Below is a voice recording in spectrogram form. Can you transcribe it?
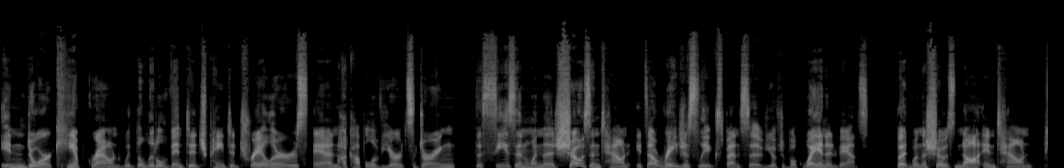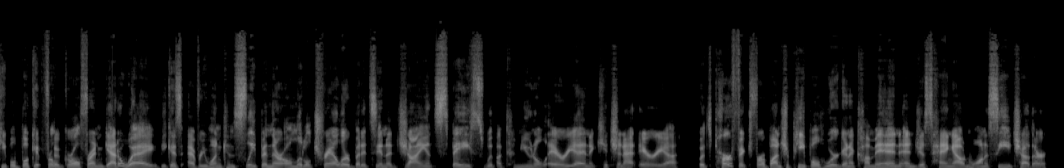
indoor campground with the little vintage painted trailers and a couple of yurts. During the season when the show's in town, it's outrageously expensive. You have to book way in advance. But when the show's not in town, people book it for a girlfriend getaway because everyone can sleep in their own little trailer, but it's in a giant space with a communal area and a kitchenette area. But it's perfect for a bunch of people who are going to come in and just hang out and want to see each other.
